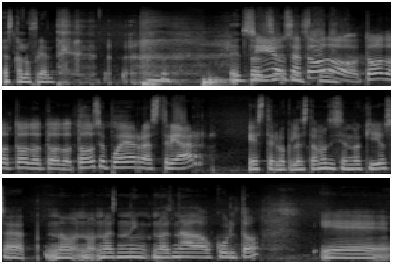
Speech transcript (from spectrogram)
escalofriante. sí, o sea, este, todo, todo, todo, todo, todo se puede rastrear. Este, lo que le estamos diciendo aquí, o sea, no, no, no, es, ni- no es nada oculto. Eh,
